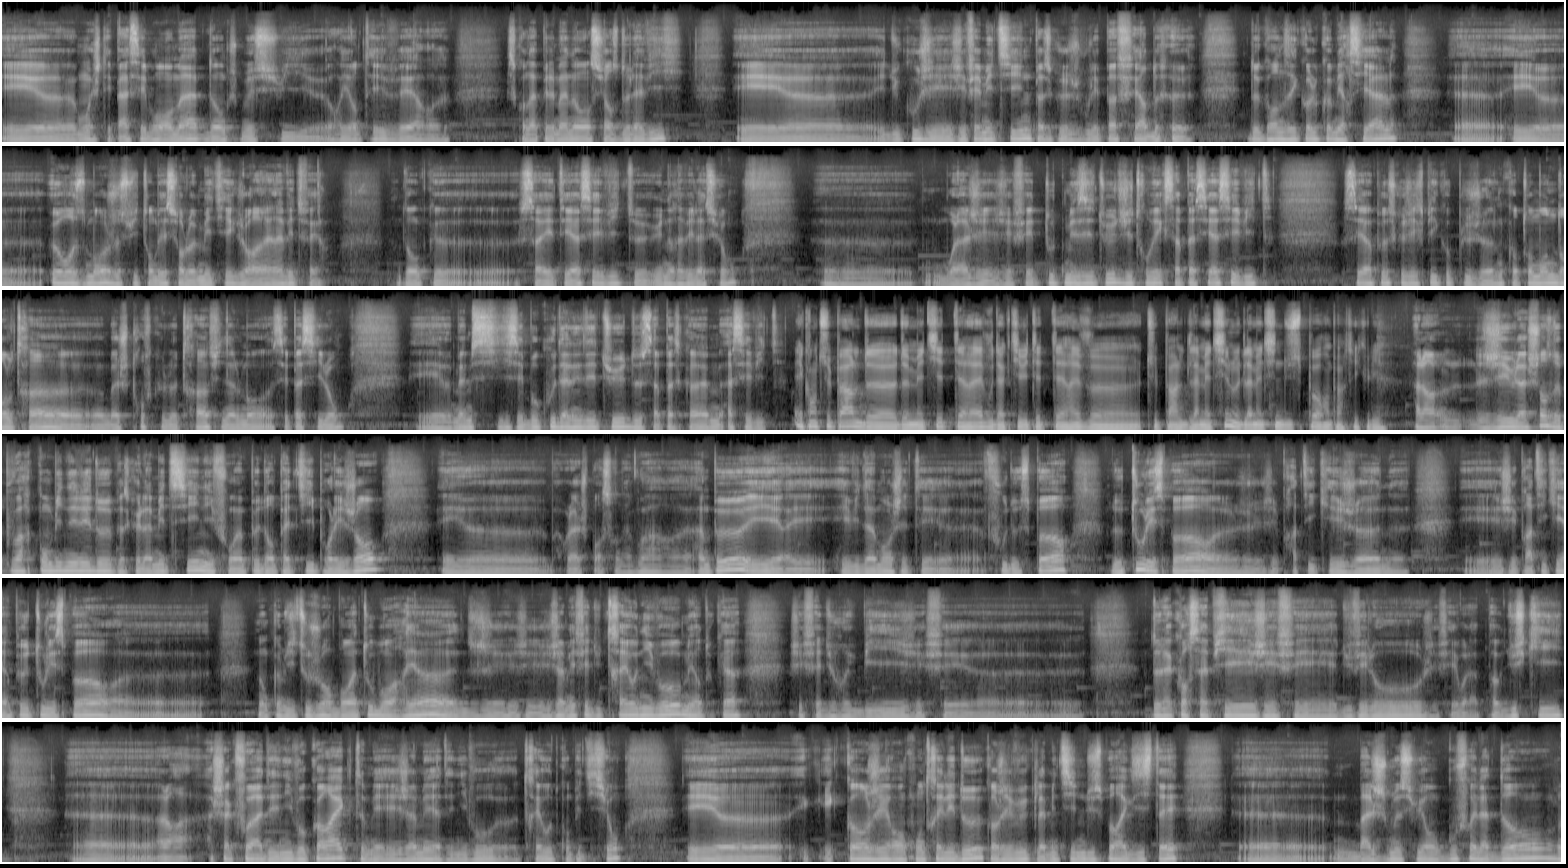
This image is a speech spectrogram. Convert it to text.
Et euh, moi, je n'étais pas assez bon en maths, donc je me suis euh, orienté vers euh, ce qu'on appelle maintenant sciences de la vie. Et, du coup, j'ai fait médecine parce que je voulais pas faire de, de grandes écoles commerciales. et heureusement, je suis tombé sur le métier que j'aurais rêvé de faire. Donc, ça a été assez vite une révélation. voilà, j'ai fait toutes mes études, j'ai trouvé que ça passait assez vite. C'est un peu ce que j'explique aux plus jeunes. Quand on monte dans le train, euh, bah, je trouve que le train, finalement, c'est pas si long. Et euh, même si c'est beaucoup d'années d'études, ça passe quand même assez vite. Et quand tu parles de, de métier de tes rêves ou d'activité de tes rêves, euh, tu parles de la médecine ou de la médecine du sport en particulier? Alors, j'ai eu la chance de pouvoir combiner les deux, parce que la médecine, il faut un peu d'empathie pour les gens. Et euh, bah voilà, je pense en avoir euh, un peu. Et, évidemment, j'étais euh, fou de sport, de tous les sports. J'ai pratiqué jeune et j'ai pratiqué un peu tous les sports. Donc, comme je dis toujours, bon à tout, bon à rien. J'ai jamais fait du très haut niveau, mais en tout cas, j'ai fait du rugby, j'ai fait de la course à pied, j'ai fait du vélo, j'ai fait voilà, du ski. Euh, alors à chaque fois à des niveaux corrects, mais jamais à des niveaux euh, très hauts de compétition. Euh, et, quand j'ai rencontré les deux, quand j'ai vu que la médecine du sport existait, bah, je me suis engouffré là-dedans.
